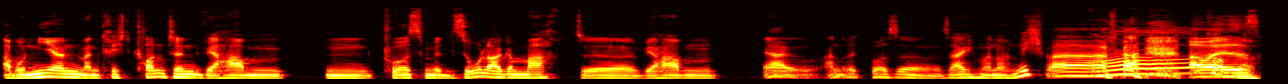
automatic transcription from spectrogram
abonnieren. Man kriegt Content. Wir haben einen Kurs mit Sola gemacht. Äh, Wir haben, ja, andere Kurse, sage ich mal noch nicht, was. Oh, aber es,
